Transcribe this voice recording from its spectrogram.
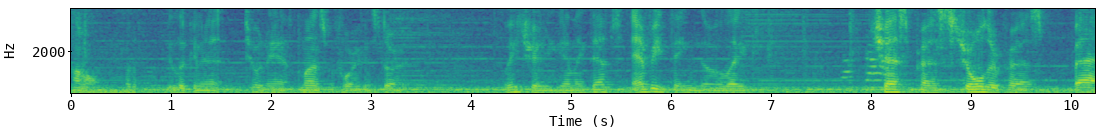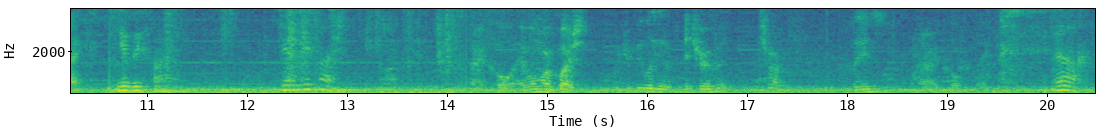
tunnel. You're looking at two and a half months before I can start weight training again. Like that's everything though. Like chest press, shoulder press, back. You'll be fine. You'll be fine. All right, cool. I have one more question. Would you be looking at a picture of it? Sure. Please. All right, cool. Thank you. Ugh.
